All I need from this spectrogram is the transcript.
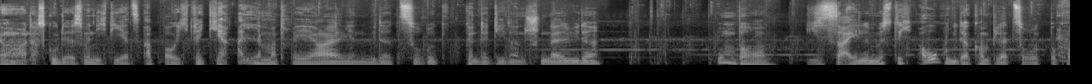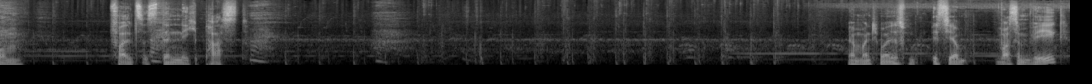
Ja, das Gute ist, wenn ich die jetzt abbaue, ich kriege ja alle Materialien wieder zurück. Könnte die dann schnell wieder umbauen. Die Seile müsste ich auch wieder komplett zurückbekommen. Falls es denn nicht passt. Ja, manchmal ist, ist ja was im Weg,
